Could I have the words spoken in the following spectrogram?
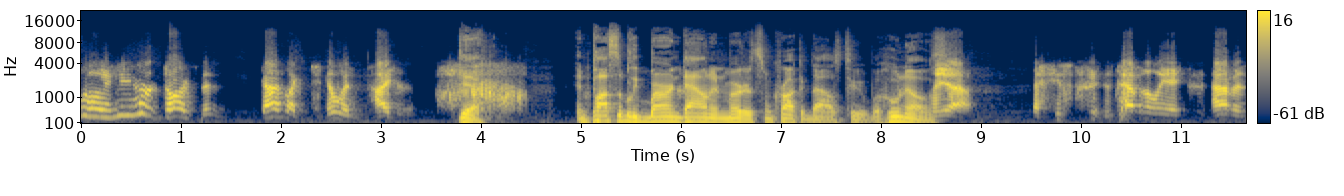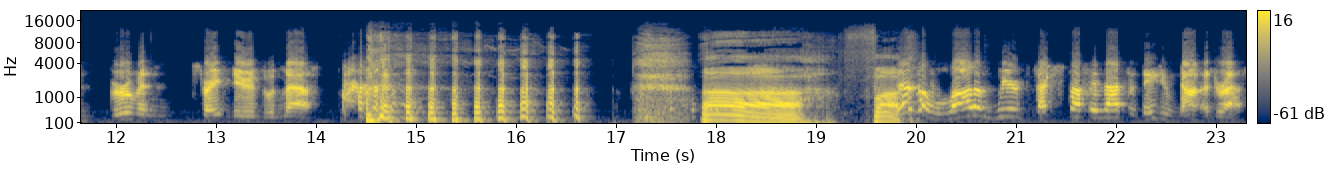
Oh, you heard dogs. Guy's like killing tigers. yeah. And possibly burned down and murdered some crocodiles too, but who knows? Yeah. He's, he's definitely having grooming straight dudes with meth. ah, fuck. There's a lot of weird sex stuff in that that they do not address.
